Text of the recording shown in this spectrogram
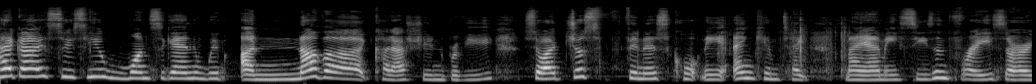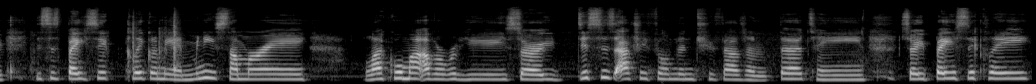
Hey guys, Sue's here once again with another Kardashian review. So I just finished Kourtney and Kim Take Miami season 3. So this is basically going to be a mini summary like all my other reviews. So this is actually filmed in 2013. So basically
